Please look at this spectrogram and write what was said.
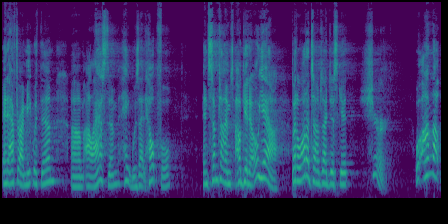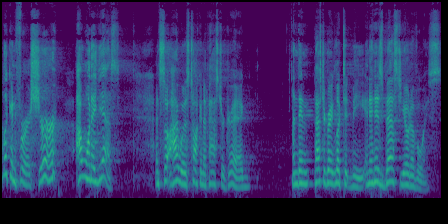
and after I meet with them, um, I'll ask them, hey, was that helpful? And sometimes I'll get, oh, yeah. But a lot of times I just get, sure. Well, I'm not looking for a sure. I want a yes. And so I was talking to Pastor Greg, and then Pastor Greg looked at me, and in his best Yoda voice,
